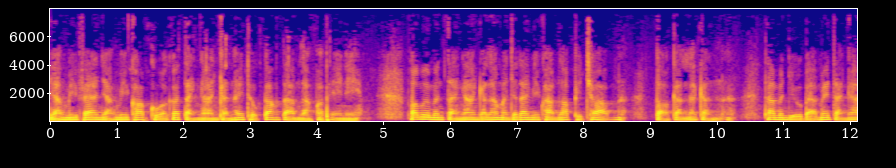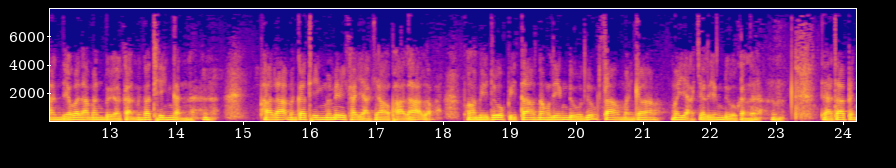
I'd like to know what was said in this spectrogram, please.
อยากมีแฟนอยากมีครอบครัวก็แต่งงานกันให้ถูกต้องตามหลักประเพณี เพราะเมื่อมันแต่งงานกันแล้วมันจะได้มีความรับผิดชอบต่อกันและกัน ถ้ามันอยู่แบบไม่แต่งงาน เดี๋ยวเวลามันเบื่อกันมันก็ทิ้งกัน ภาระมันก็ทิ้ง มันไม่มีใครอยากจะเอาภาระหรอกพอมีลูกปีเต้าต้องเลี้ยงดูลูกเต้ามันก็ไม่อยากจะเลี้ยงดูกันแล้วแต่ถ้าเป็น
